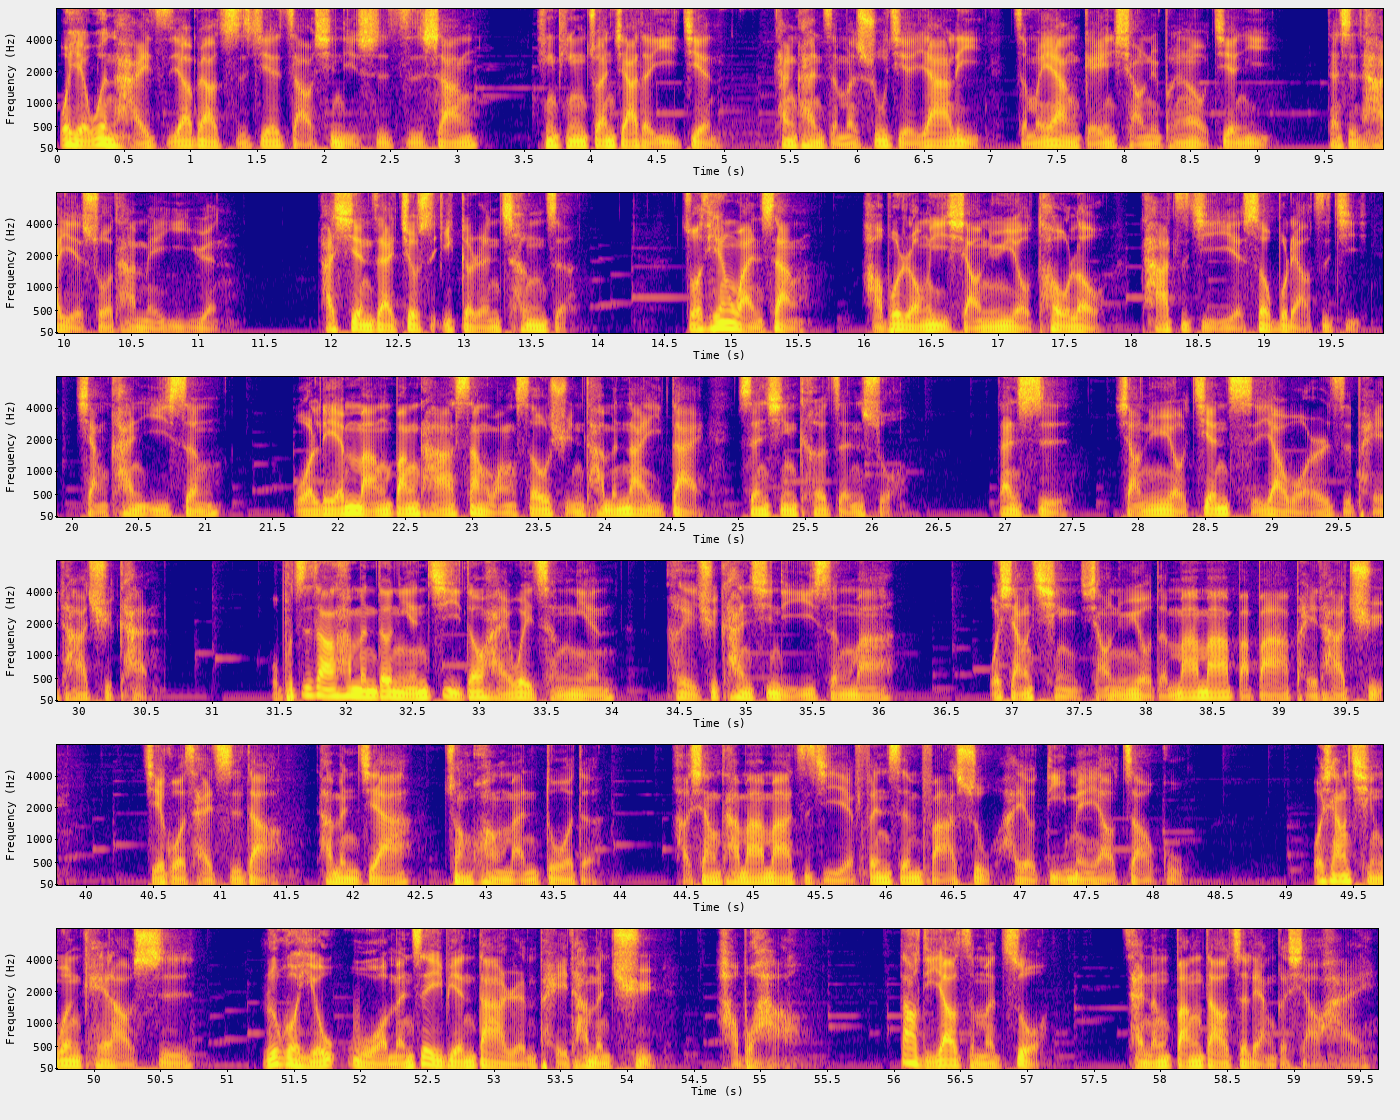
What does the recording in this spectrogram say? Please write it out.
我也问孩子要不要直接找心理师咨商，听听专家的意见，看看怎么疏解压力，怎么样给小女朋友建议。但是他也说他没意愿，他现在就是一个人撑着。昨天晚上好不容易小女友透露，他自己也受不了自己，想看医生。我连忙帮他上网搜寻他们那一带身心科诊所，但是。小女友坚持要我儿子陪她去看，我不知道他们的年纪都还未成年，可以去看心理医生吗？我想请小女友的妈妈、爸爸陪她去，结果才知道他们家状况蛮多的，好像他妈妈自己也分身乏术，还有弟妹要照顾。我想请问 K 老师，如果有我们这一边大人陪他们去，好不好？到底要怎么做？才能帮到这两个小孩。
